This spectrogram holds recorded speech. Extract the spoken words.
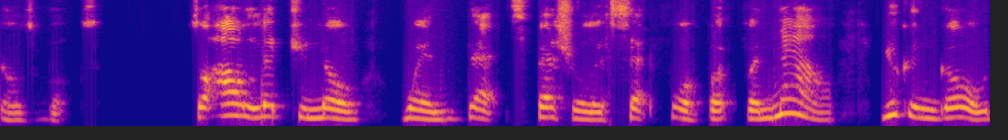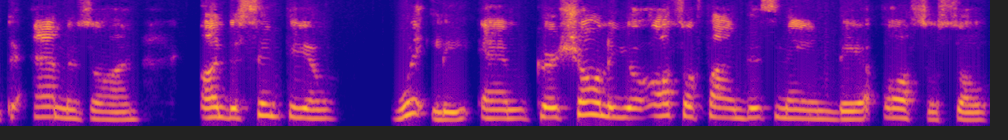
those books. So I'll let you know when that special is set forth. But for now, you can go to Amazon under Cynthia Whitley and Gershona. You'll also find this name there also. So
